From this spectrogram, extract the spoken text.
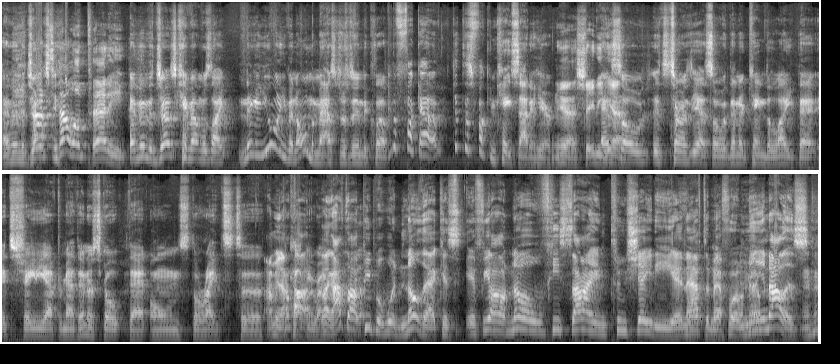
and then the judge, That's hella petty. and then the judge came out and was like, "Nigga, you don't even own the Masters in the club. Get the fuck out! Get this fucking case out of here." Yeah, shady. And yeah. so it turns, yeah. So then it came to light that it's Shady Aftermath Interscope that owns the rights to I mean, the I thought, copyright. like, I thought people would know that because if y'all know, he signed to Shady and Aftermath yeah, for for a a million mil. dollars. Mm-hmm.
